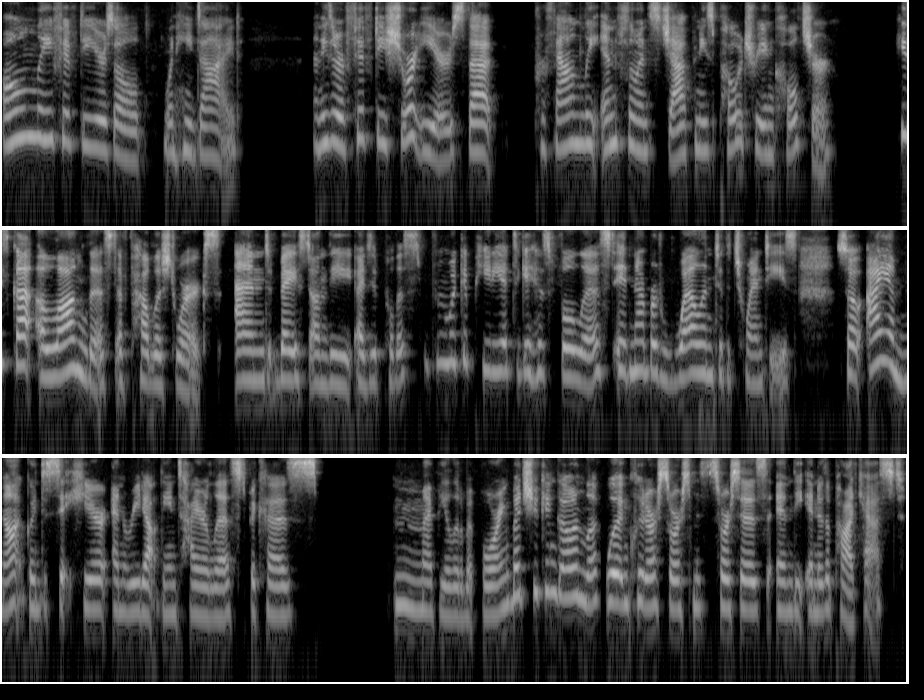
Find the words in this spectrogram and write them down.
only 50 years old when he died. And these are 50 short years that profoundly influenced Japanese poetry and culture he's got a long list of published works and based on the i did pull this from wikipedia to get his full list it numbered well into the 20s so i am not going to sit here and read out the entire list because mm, might be a little bit boring but you can go and look. We'll include our source sources in the end of the podcast.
